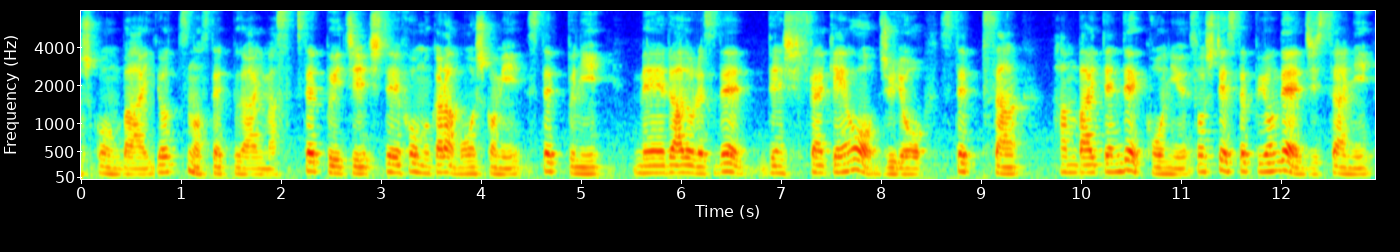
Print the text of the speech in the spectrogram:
し込む場合4つのステップがあります。ステップ1指定フォームから申し込み。ステップ2メールアドレスで電子機械券を受領。ステップ3販売店で購入。そしてステップ4で実際に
